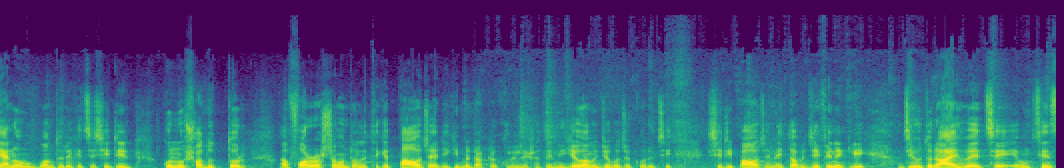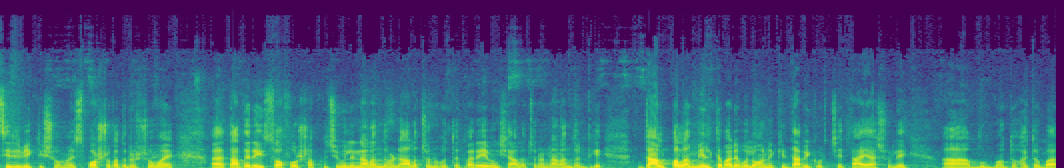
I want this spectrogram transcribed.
কেন মুখ বন্ধ রেখেছে সেটির কোনো সদুত্তর পররাষ্ট্র মন্ত্রণালয় থেকে পাওয়া যায়নি কিংবা ডক্টর খলিলের সাথে নিজেও আমি যোগাযোগ করেছি, সেটি পাওয়া যায়নি। তবে ডেফিনেটলি যেহেতু রায় হয়েছে এবং সেন্সিটিভ একটি সময় স্পর্শকাতরের সময় তাদের এই সফর সব কিছু মিলে নানান ধরনের আলোচনা হতে পারে এবং সেই আলোচনা নানান ধরনের দিকে ডালপালা মেলতে পারে বলে অনেকে দাবি করছে। তাই আসলে মুখ বন্ধ। হয়তো বা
